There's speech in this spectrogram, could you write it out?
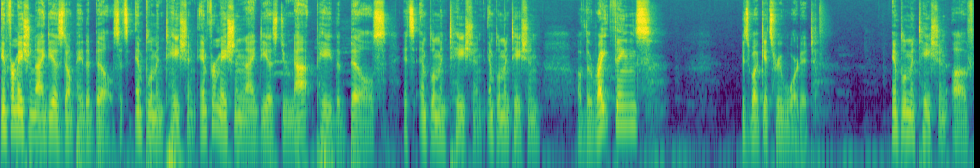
information and ideas don't pay the bills. It's implementation. Information and ideas do not pay the bills. It's implementation. Implementation of the right things is what gets rewarded. Implementation of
